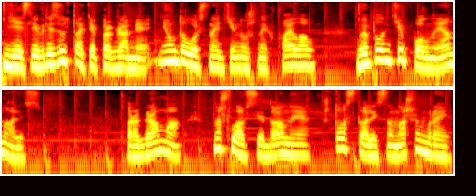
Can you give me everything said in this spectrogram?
Если в результате программе не удалось найти нужных файлов, выполните полный анализ. Программа нашла все данные, что остались на нашем RAID.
